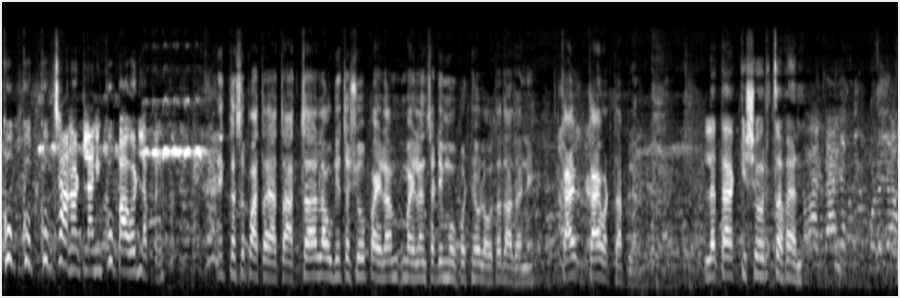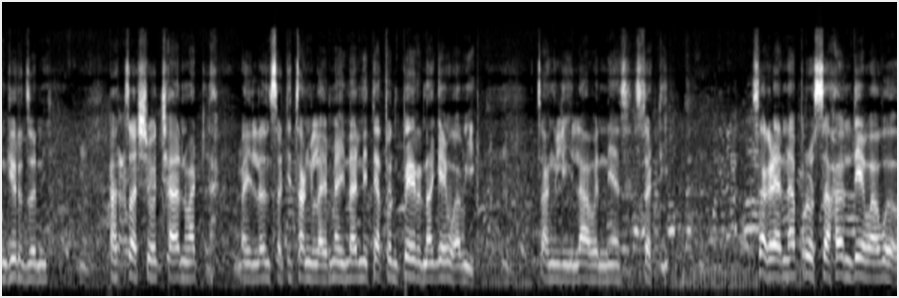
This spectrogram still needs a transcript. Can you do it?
खूप खूप खूप छान वाटलं आणि खूप आवडला पण. आणि कसं पाहताय आता? आजचा लावणीचा शो पहिला महिलांसाठी मोफत ठेवला होता दादाने. काय काय वाटतं आपल्याला? लता किशोर चव्हाण गिरजणी आजचा शो छान वाटला. महिलांसाठी चांगला आहे. महिलांनी त्यातून प्रेरणा घ्यावी. चांगली लावण्यासाठी. सगळ्यांना प्रोत्साहन द्यावं.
